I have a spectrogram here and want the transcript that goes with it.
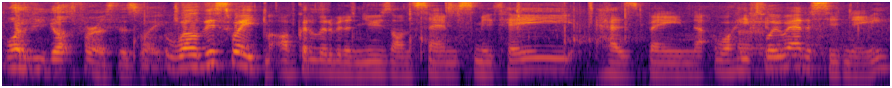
What have you got for us this week? Well, this week I've got a little bit of news on Sam Smith. He has been well. He flew out of Sydney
